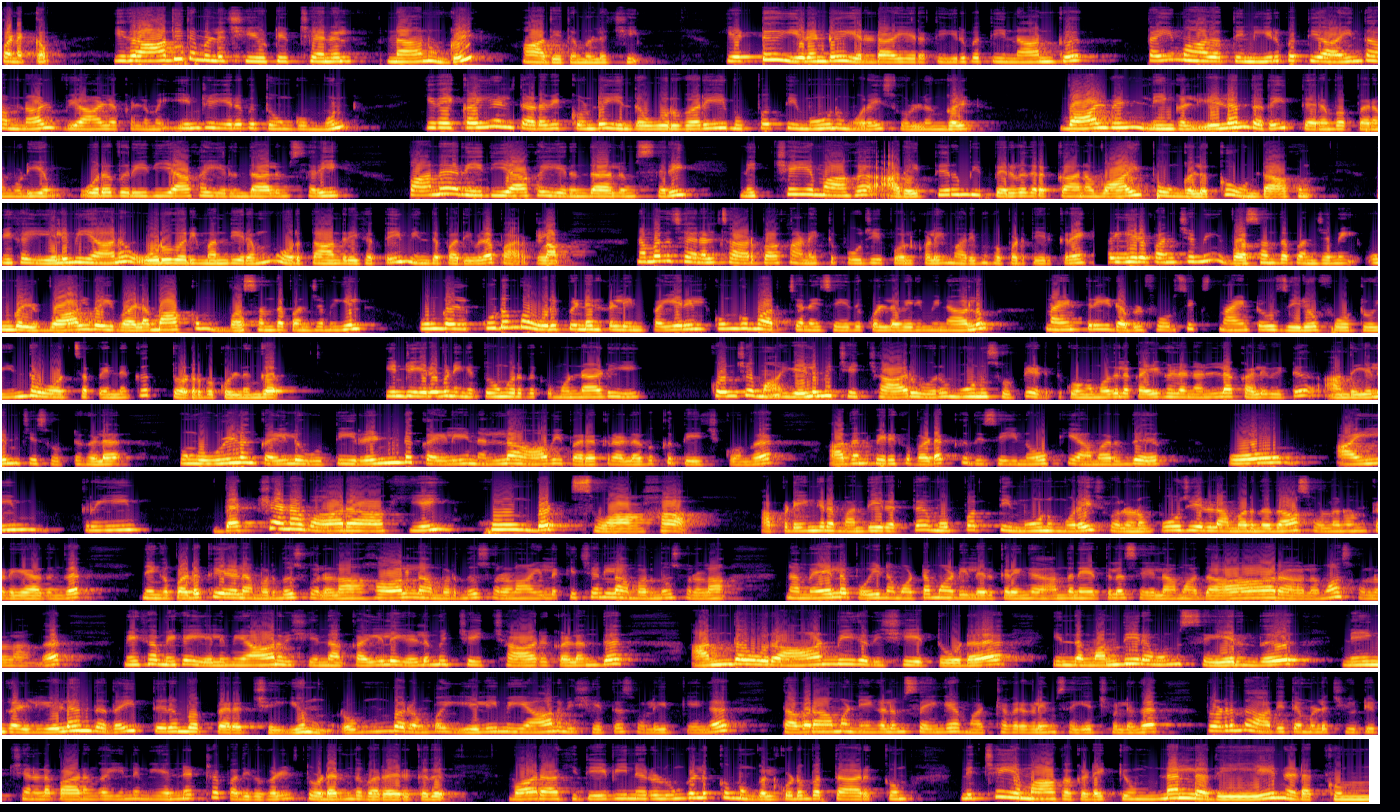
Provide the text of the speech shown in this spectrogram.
வணக்கம். இது ஆதி தமிழச்சி YouTube channel. நான் உங்கள் ஆதி தமிழச்சி. எட்டு இரண்டு இரண்டாயிரத்தி இருபத்தி நான்கு தை மாதத்தின் இருபத்தி ஐந்தாம் நாள் வியாழக்கிழமை இன்று இரவு தூங்கும் முன் இதை கையில் தடவிக்கொண்டு இந்த ஒரு வரி முப்பத்தி மூணு முறை சொல்லுங்கள். வாழ்வில் நீங்கள் இழந்ததை திரும்ப பெற முடியும். உறவு ரீதியாக இருந்தாலும் சரி பண ரீதியாக இருந்தாலும் சரி நிச்சயமாக அதை திரும்பி பெறுவதற்கான வாய்ப்பு உங்களுக்கு உண்டாகும். மிக எளிமையான ஒரு வரி மந்திரம் ஒரு தாந்திரிகத்தையும் இந்த பதிவுல பார்க்கலாம். நமது சேனல் சார்பாக அனைத்து பூஜை பொருட்களையும் அறிமுகப்படுத்தி இருக்கிறேன் வருகிற பஞ்சமி வசந்த பஞ்சமி. உங்கள் வாழ்வை வளமாக்கும் வசந்த பஞ்சமியில் உங்கள் குடும்ப உறுப்பினர்களின் பெயரில் குங்கும அர்ச்சனை செய்து கொள்ள விரும்பினாலும் nine three double four six nine two zero four two இந்த வாட்ஸ்அப் எண்ணுக்கு தொடர்பு கொள்ளுங்க. இன்று இரவு நீங்க தூங்குறதுக்கு முன்னாடி கொஞ்சமா எலுமிச்சை சாறு ஒரு மூணு சொட்டு எடுத்துக்கோங்க. முதல்ல கைகளை நல்லா கழுவிட்டு அந்த எலுமிச்சை சொட்டுகளை உங்கள் உள்ளங்கையில் ஊற்றி ரெண்டு கையிலையும் நல்லா ஆவி பறக்கிற அளவுக்கு தேய்ச்சிக்கோங்க. அதன் பிறகு வடக்கு திசையை நோக்கி அமர்ந்து ஓம் ஐம் க்ரீம் தட்சண வாராகியை ஹூம்பட் ஸ்வாஹா அப்படிங்கிற மந்திரத்தை முப்பத்தி மூணு முறை சொல்லணும். பூஜையில் அமர்ந்து தான் சொல்லணும்னு கிடையாதுங்க. நீங்கள் படுக்கையில் அமர்ந்து சொல்லலாம் ஹாலில் அமர்ந்து சொல்லலாம் இல்லை கிச்சனில் அமர்ந்தும் சொல்லலாம். நான் மேலே போய் நான் மொட்டை மாடியில் இருக்கிறேங்க. அந்த நேரத்தில் செய்யலாமா? தாராளமாக சொல்லலாங்க. மிக மிக எளிமையான விஷயம்தான். கையில் எலுமிச்சை சாறு கலந்த அந்த ஒரு ஆன்மீக விஷயத்தோட இந்த மந்திரமும் சேர்ந்து நீங்கள் இழந்ததை திரும்ப பெறச் செய்யும். ரொம்ப ரொம்ப எளிமையான விஷயத்த சொல்லியிருக்கீங்க. தவறாம நீங்களும் செய்யுங்க மற்றவர்களையும் செய்ய சொல்லுங்க. தொடர்ந்து ஆதி தமிழச்சி யூடியூப் சேனலை பாருங்க. இன்னும் எண்ணற்ற பதிவுகள் தொடர்ந்து வர இருக்குது. வாராகி தேவியினருள் உங்களுக்கும் உங்கள் குடும்பத்தாருக்கும் நிச்சயமாக கிடைக்கும். நல்லதே நடக்கும்.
